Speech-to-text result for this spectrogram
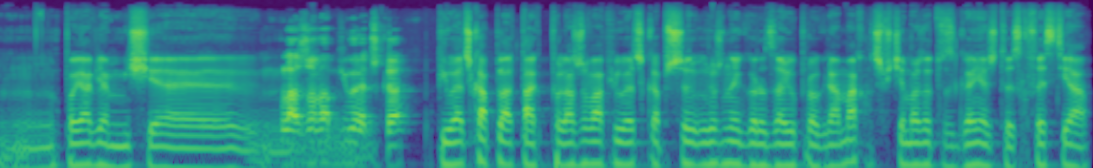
Mm, pojawia mi się. Mm, plażowa piłeczka. Piłeczka, pla, tak, plażowa piłeczka przy różnego rodzaju programach. Oczywiście można to zganiać, to jest kwestia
